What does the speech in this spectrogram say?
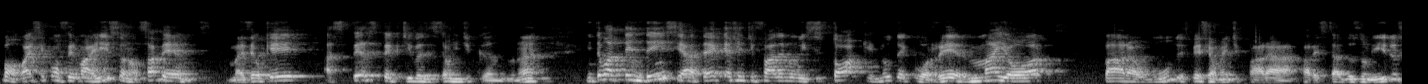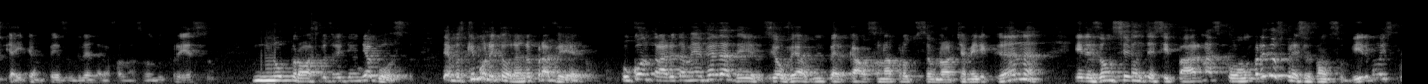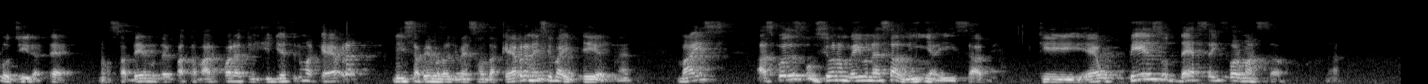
Bom, vai se confirmar isso? Não sabemos, mas é o que as perspectivas estão indicando, né? Então, a tendência é até que a gente fale num estoque no decorrer maior para o mundo, especialmente para, para Estados Unidos, que aí tem um peso grande na formação do preço, no próximo 31 de agosto. Temos que ir monitorando para ver. O contrário também é verdadeiro. Se houver algum percalço na produção norte-americana, eles vão se antecipar nas compras e os preços vão subir, vão explodir até. Não sabemos aí o patamar que pode atingir diante de uma quebra, nem sabemos a dimensão da quebra, nem se vai ter, né? Mas as coisas funcionam meio nessa linha aí, sabe? Que é o peso dessa informação. Né?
